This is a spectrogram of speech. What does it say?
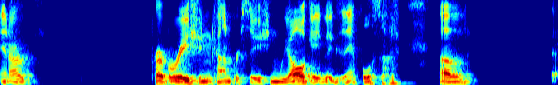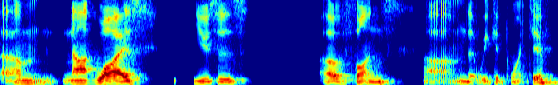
in our preparation conversation we all gave examples of of um, not wise uses of funds um, that we could point to.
